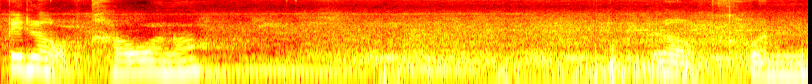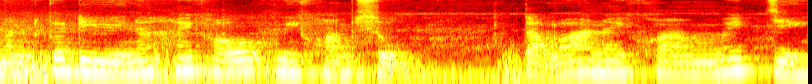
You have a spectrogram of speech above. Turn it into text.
ไปหลอกเขาเนาะหลอกคนมันก็ดีนะ ให้เขามีความสุข แต่ว่าในความไม่จริง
